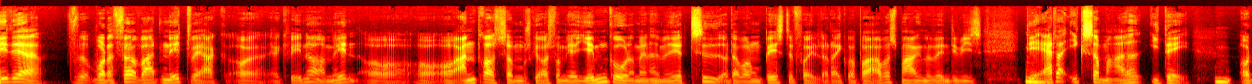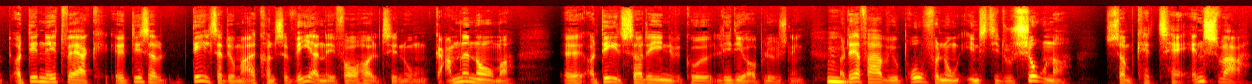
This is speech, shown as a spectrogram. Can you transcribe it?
det der hvor der før var et netværk af kvinder og mænd og, og, og andre, som måske også var mere hjemmegående, og man havde mere tid, og der var nogle bedsteforældre, der ikke var på arbejdsmarkedet nødvendigvis. Det mm. er der ikke så meget i dag. Mm. Og, og det netværk, øh, det er så, dels er det jo meget konserverende i forhold til nogle gamle normer, øh, og dels så er det egentlig gået lidt i opløsning. Mm. Og derfor har vi jo brug for nogle institutioner, som kan tage ansvar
